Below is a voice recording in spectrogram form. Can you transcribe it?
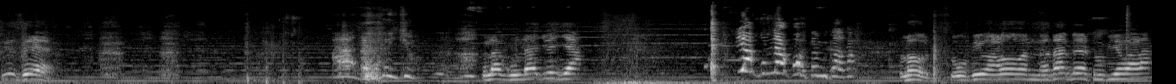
શું છે પેલા ગુંડા જો જા. ક્યાં ગુંડા કહો તમે કાકા? પેલો ટોપી વાળો નતા બે ટોપી વાળા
